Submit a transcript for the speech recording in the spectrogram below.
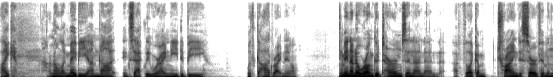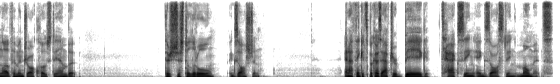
like I don't know, like maybe I'm not exactly where I need to be with God right now. I mean, I know we're on good terms, and I, I, feel like I'm trying to serve Him and love Him and draw close to Him, but there's just a little exhaustion. And I think it's because after big, taxing, exhausting moments,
